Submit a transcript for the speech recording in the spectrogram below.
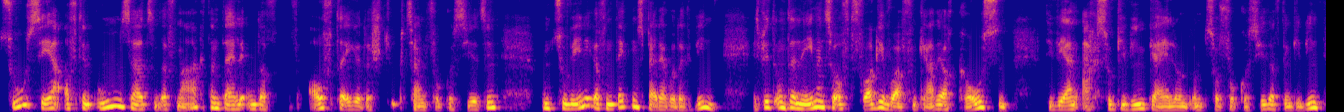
zu sehr auf den Umsatz und auf Marktanteile und auf, Aufträge oder Stückzahlen fokussiert sind und zu wenig auf den Deckungsbeitrag oder Gewinn. Es wird Unternehmen so oft vorgeworfen, gerade auch großen, die wären ach so gewinngeil und, und so fokussiert auf den Gewinn.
